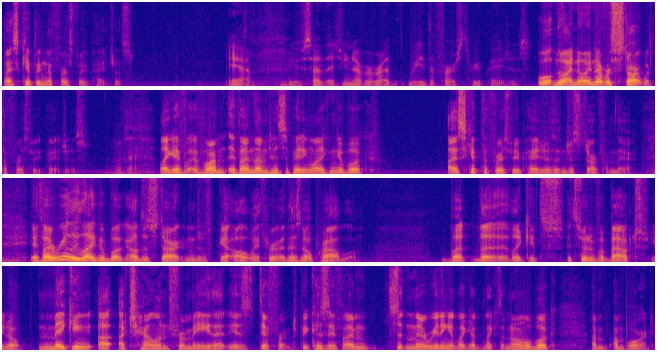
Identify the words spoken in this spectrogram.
by skipping the first three pages. Yeah, you've said that you never read read the first three pages. Well, no, I know I never start with the first three pages. Okay. Like if if I'm if I'm not anticipating liking a book, I skip the first three pages and just start from there. If I really like the book, I'll just start and just get all the way through, and there's no problem. But the like it's it's sort of about you know making a, a challenge for me that is different because if I'm sitting there reading it like a like the normal book, I'm I'm bored.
